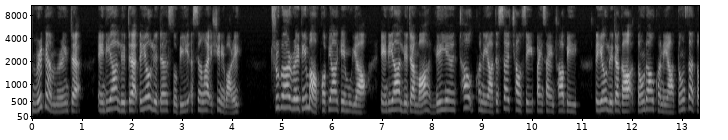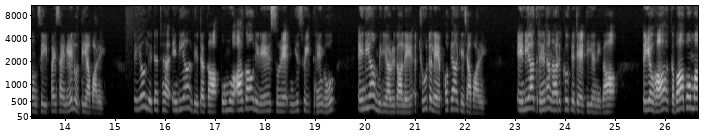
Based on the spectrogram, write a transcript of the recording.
American Marine တပ်အိန္ဒိယလေတပ်တရုတ်လေတပ်ဆိုပြီးအဆင့်လိုက်ရှိနေပါတယ်။ Trouble Rating မှာဖော်ပြခဲ့မှုရအိန္ဒိယလေတပ်မှာလေယာဉ်1916စီးပိုင်ဆိုင်ထားပြီး တရုတ်လေတပ်က3933စီးပိုင်ဆိုင်တယ်လို့သိရပါတယ်။တရုတ်လေတပ်ထက်အိန္ဒိယလေတပ်ကပုံမအားကောင်းနေတယ်ဆိုတဲ့ Newsweek သတင်းကိုအိန္ဒိယမီဒီယာတွေကလည်းအထူးတလဲဖော်ပြခဲ့ကြပါတယ်။အိန္ဒိယသတင်းဌာနတစ်ခုဖြစ်တဲ့ DNA ကတရုတ်ဟာကမ္ဘာပေါ်မှာ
